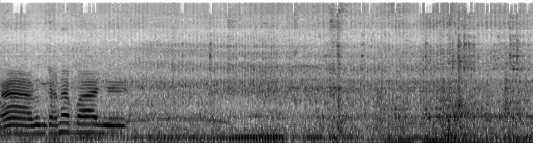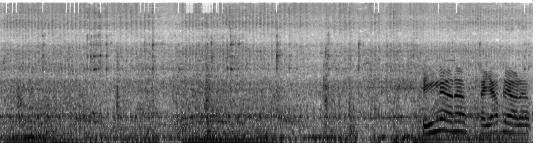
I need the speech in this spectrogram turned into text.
มาลุ้นกันนะว่าอยู่ ทิ้งแล้วนะครับ ขยับแล้วนะครับ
